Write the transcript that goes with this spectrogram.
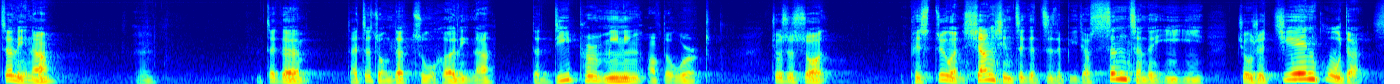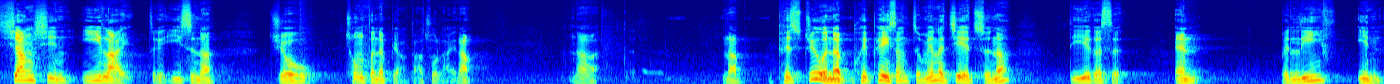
这里呢，嗯，这个在这种的组合里呢，the deeper meaning of the word，就是说，pisteuon 相信这个字的比较深层的意义，就是坚固的相信、依赖这个意思呢，就充分的表达出来了。那那 pisteuon 呢会配上怎么样的介词呢？第一个是 n。Believe in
